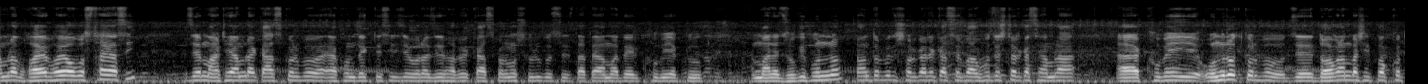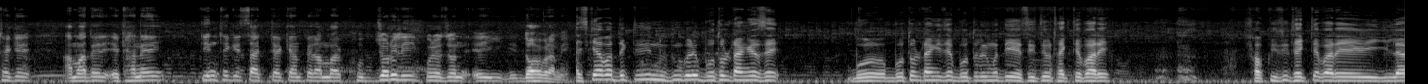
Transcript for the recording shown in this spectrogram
আমরা ভয়ে ভয়ে অবস্থায় আছি। যে মাঠে আমরা কাজ করব, এখন দেখতেছি যে ওরা যেভাবে কাজকর্ম শুরু করছে, তাতে আমাদের খুবই একটু মানে ঝুঁকিপূর্ণ। অন্তর্বর্তী সরকারের কাছে বা উপদেষ্টার কাছে আমরা খুবই অনুরোধ করব যে দহগ্রামবাসীর পক্ষ থেকে আমাদের এখানে তিন থেকে চারটা ক্যাম্পের আমার খুব জরুরি প্রয়োজন এই দহগ্রামে। আজকে আবার দেখতেছি নতুন করে বোতল টাঙিয়েছে। বোতল টাঙিয়েছে, বোতলের মধ্যে এসিতেও থাকতে পারে। সব কিছুই থাকতে পারে, এইগুলা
